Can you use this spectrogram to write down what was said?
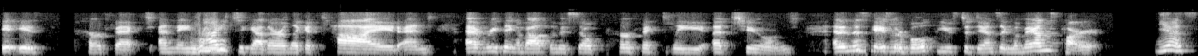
it is perfect, and they Right. move together like a tide, and everything about them is so perfectly attuned. And in this case, Mhm. they're both used to dancing the man's part, Yes,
